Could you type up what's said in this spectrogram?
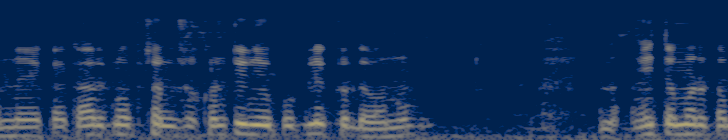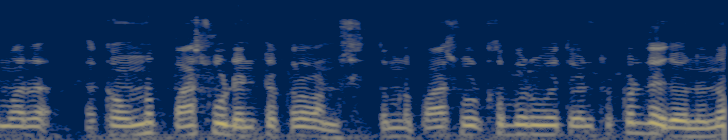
અને કંઈક આ રીતનું ઓપ્શન છે. કન્ટિન્યુ ઉપર ક્લિક કરી દેવાનું. અને અહીં તમારે તમારા એકાઉન્ટનો પાસવર્ડ એન્ટર કરવાનો છે. તમને પાસવર્ડ ખબર હોય તો એન્ટર કરી દેજો અને ન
